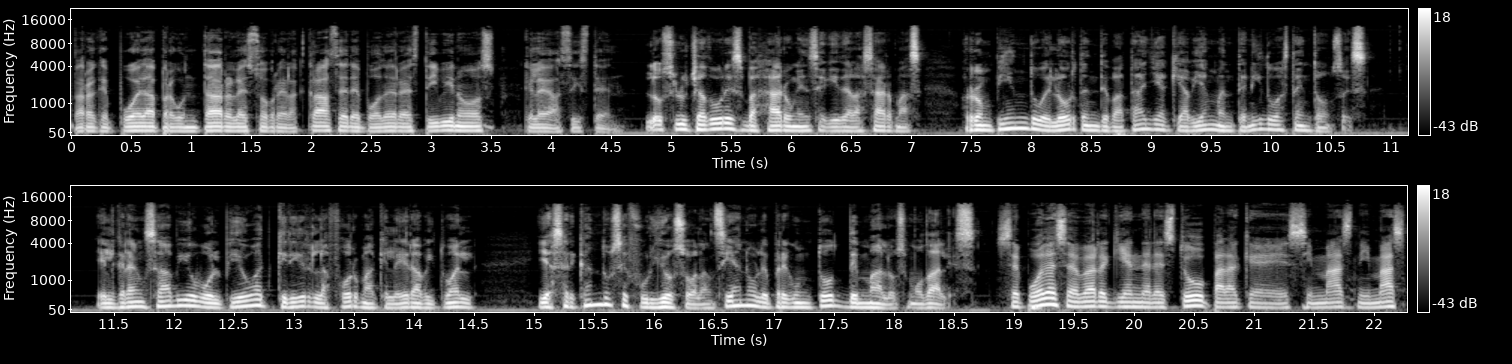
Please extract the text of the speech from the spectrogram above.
para que pueda preguntarle sobre la clase de poderes divinos que le asisten. Los luchadores bajaron enseguida las armas, rompiendo el orden de batalla que habían mantenido hasta entonces. El gran sabio volvió a adquirir la forma que le era habitual y acercándose furioso al anciano le preguntó de malos modales. ¿Se puede saber quién eres tú para que, sin más ni más,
